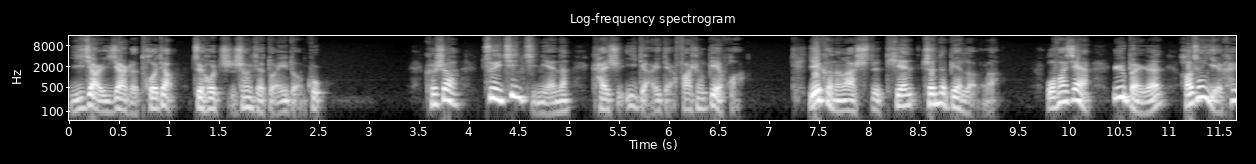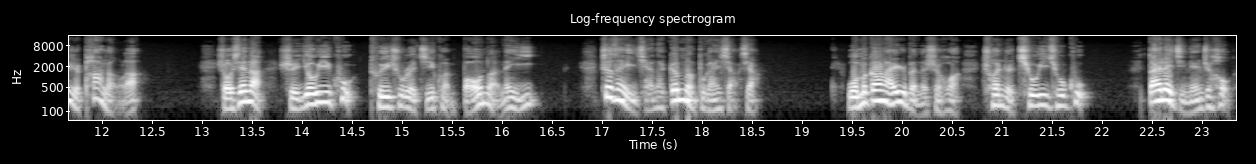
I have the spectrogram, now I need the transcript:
一件一件的脱掉，最后只剩下短衣短裤。可是啊，最近几年呢，开始一点一点发生变化，也可能啊是天真的变冷了。我发现日本人好像也开始怕冷了。首先呢，是优衣库推出了几款保暖内衣，这在以前呢根本不敢想象。我们刚来日本的时候啊，穿着秋衣秋裤。待了几年之后，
